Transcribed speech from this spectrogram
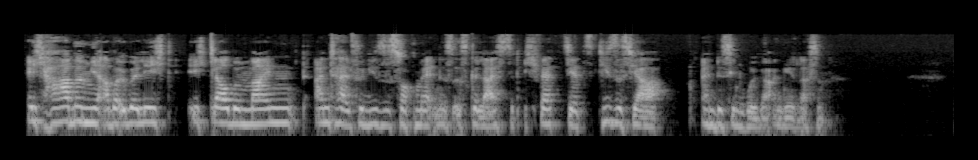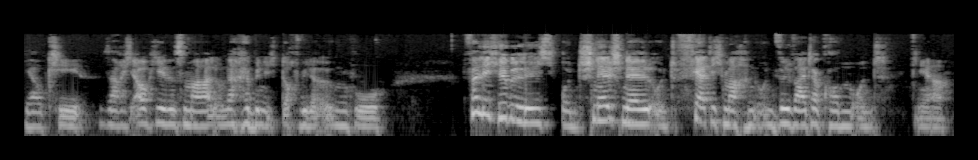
Ich habe mir aber überlegt, ich glaube, mein Anteil für diese Sock Madness ist geleistet. Ich werde es jetzt dieses Jahr ein bisschen ruhiger angehen lassen. Ja, okay, sage ich auch jedes Mal und nachher bin ich doch wieder irgendwo völlig hibbelig und schnell, schnell und fertig machen und will weiterkommen und ja,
